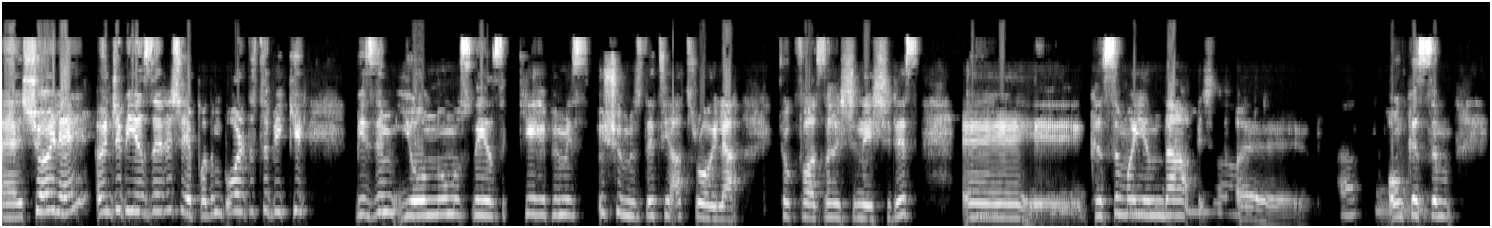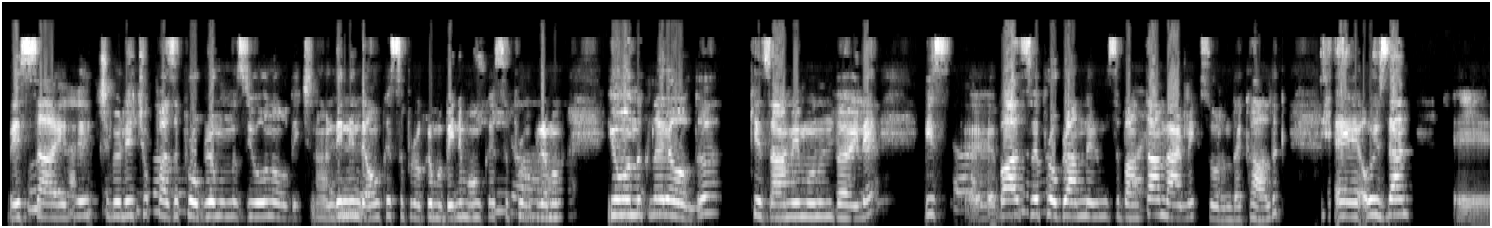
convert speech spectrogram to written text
Ee, şöyle önce bir yazarı şey yapalım. Bu arada tabii ki bizim yoğunluğumuz ne yazık ki hepimiz üçümüz de tiyatroyla çok fazla haşır neşiriz. Ee, Kasım ayında e, 10 Kasım vesaire böyle çok fazla programımız yoğun olduğu için Hande'nin de 10 Kasım programı benim 10 Kasım programım yoğunlukları oldu. Keza Memo'nun böyle. Biz e, bazı programlarımızı banttan vermek zorunda kaldık. E, o yüzden e,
